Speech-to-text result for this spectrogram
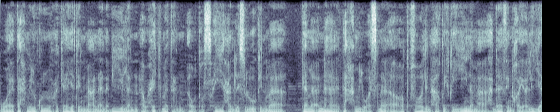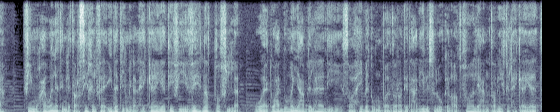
وتحمل كل حكاية معنى نبيلا أو حكمة أو تصحيحا لسلوك ما كما أنها تحمل أسماء أطفال حقيقيين مع أحداث خيالية في محاولة لترسيخ الفائدة من الحكاية في ذهن الطفل. وتعد مي عبد الهادي صاحبة مبادرة تعديل سلوك الأطفال عن طريق الحكايات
